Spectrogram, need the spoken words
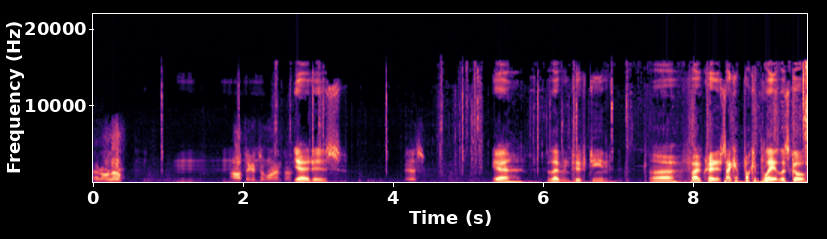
I don't know. I don't think it's a one and done. Yeah, it is. It is. Yeah, 11, 15. Uh, five credits. I can fucking play it. Let's go.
